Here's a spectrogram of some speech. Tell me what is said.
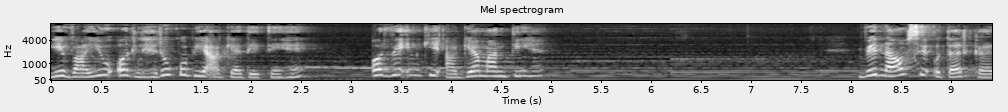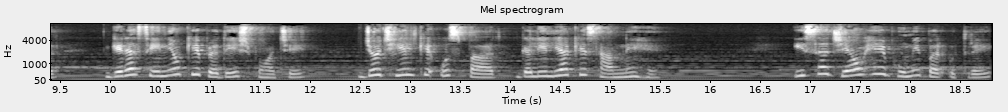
ये वायु और लहरों को भी आज्ञा देते हैं और वे इनकी आज्ञा मानती हैं? वे नाव से उतरकर गिरासेनियों के प्रदेश पहुँचे, जो झील के उस पार गलीलिया के सामने है। ईसा ज्यों ही भूमि पर उतरे,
